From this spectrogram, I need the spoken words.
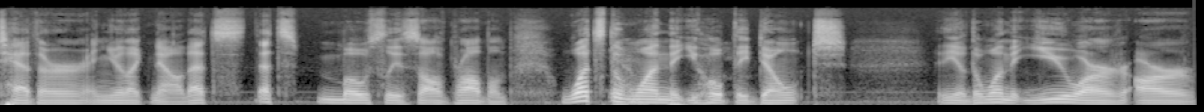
tether and you're like no that's that's mostly a solved problem what's the yeah. one that you hope they don't you know the one that you are are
